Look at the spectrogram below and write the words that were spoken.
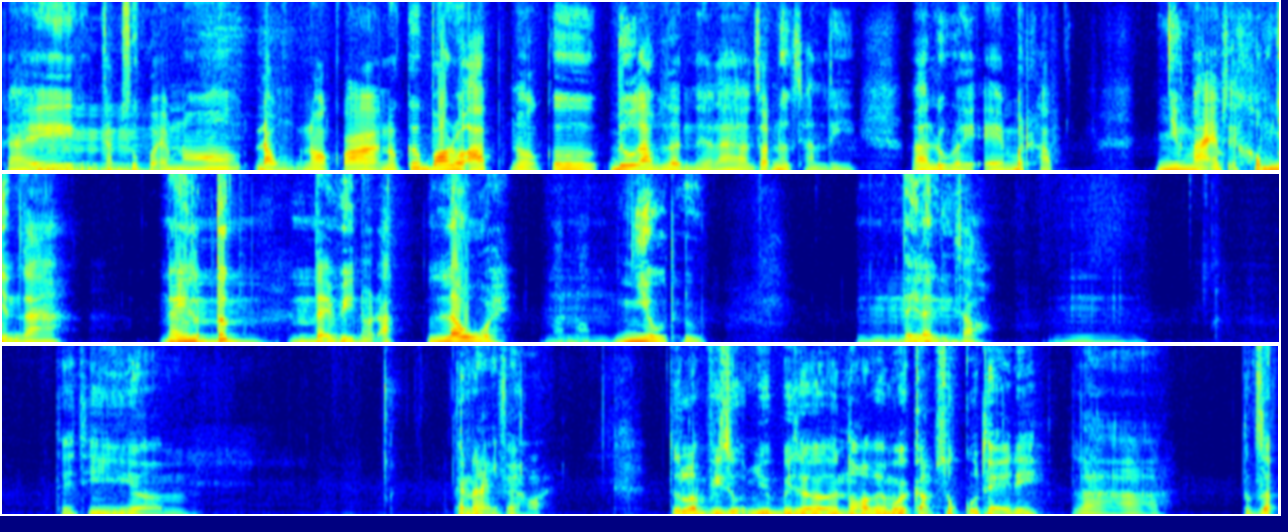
Cái Ừm. cảm xúc của em nó đóng nó quá nó cứ bottle up nó cứ build up dần thế là giọt nước tràn ly. Và lúc đấy em bật khóc. Nhưng mà em sẽ không nhận ra ngay lập tức, Ừ, tại vì nó đã lâu rồi và nó ừ, nhiều thứ. Ừ, đấy là lý do. Ừ. thế thì um, cái này anh phải hỏi. Tức là ví dụ như bây giờ nói về một cảm xúc cụ thể đi là tức giận.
